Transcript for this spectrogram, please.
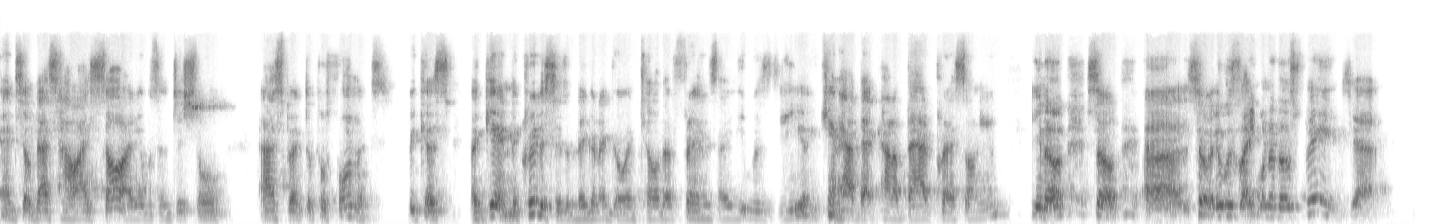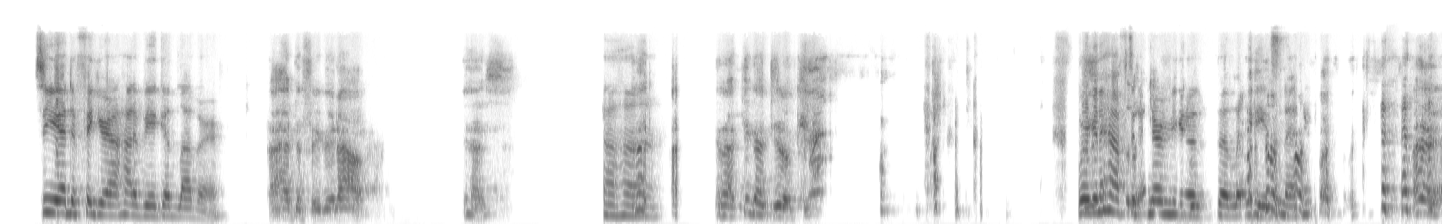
And so that's how I saw it. It was an additional aspect of performance. Because again, the criticism, they're gonna go and tell their friends, that he was, you, you can't have that kind of bad press on you, you know? So uh, so it was like one of those things, yeah. So you had to figure out how to be a good lover. I had to figure it out. Yes. Uh huh. And, and, I think I did okay. We're gonna have to interview the ladies next. I, I,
